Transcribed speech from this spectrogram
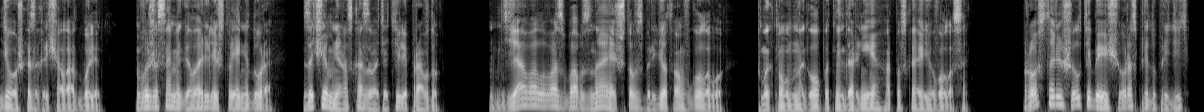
Девушка закричала от боли. «Вы же сами говорили, что я не дура. Зачем мне рассказывать о теле правду? Дьявол вас, баб, знает, что взбредет вам в голову, хмыкнул многоопытный Дарнье, отпуская ее волосы. Просто решил тебя еще раз предупредить.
